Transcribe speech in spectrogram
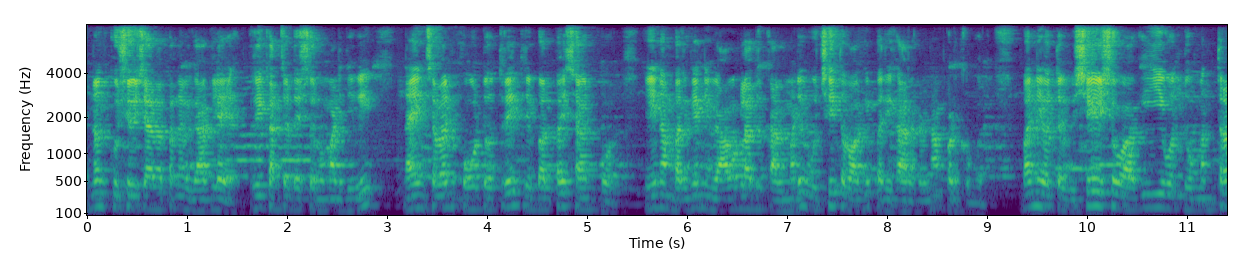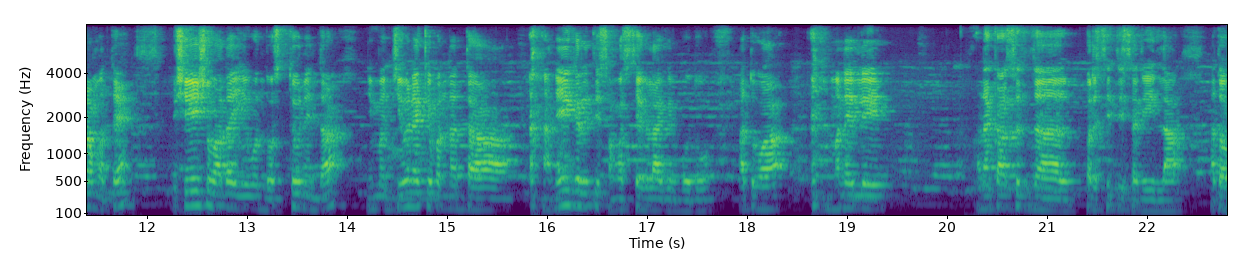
ಇನ್ನೊಂದು ಖುಷಿ ವಿಚಾರ ಅಂತ ನಾವು ಈಗಾಗಲೇ ಫ್ರೀ ಕನ್ಸಲ್ಟೇಷನ್ ಶುರು ಮಾಡಿದ್ದೀವಿ. Nine seven four two three triple five seven four ಈ ನಂಬರ್ಗೆ ನೀವು ಯಾವಾಗಲಾದರೂ ಕಾಲ್ ಮಾಡಿ ಉಚಿತವಾಗಿ ಪರಿಹಾರಗಳನ್ನ ಪಡ್ಕೊಬೋದು. ಬನ್ನಿ ಇವತ್ತು ವಿಶೇಷವಾಗಿ ಈ ಒಂದು ಮಂತ್ರ ಮತ್ತು ವಿಶೇಷವಾದ ಈ ಒಂದು ವಸ್ತುವಿನಿಂದ ನಿಮ್ಮ ಜೀವನಕ್ಕೆ ಬಂದಂತಹ ಅನೇಕ ರೀತಿ ಸಮಸ್ಯೆಗಳಾಗಿರ್ಬೋದು ಅಥವಾ ಮನೆಯಲ್ಲಿ ಹಣಕಾಸಿನ ಪರಿಸ್ಥಿತಿ ಸರಿ ಇಲ್ಲ ಅಥವಾ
